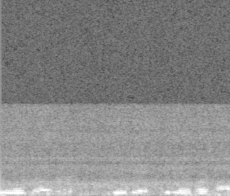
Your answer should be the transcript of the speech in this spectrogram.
今天早上，七点七点出发。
